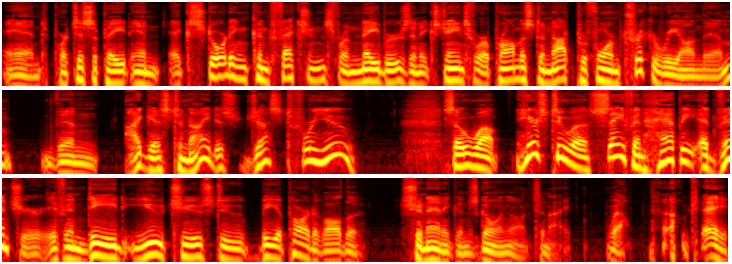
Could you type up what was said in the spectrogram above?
and participate in extorting confections from neighbors in exchange for a promise to not perform trickery on them, then I guess tonight is just for you. So uh, here's to a safe and happy adventure if indeed you choose to be a part of all the shenanigans going on tonight. Well, okay.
